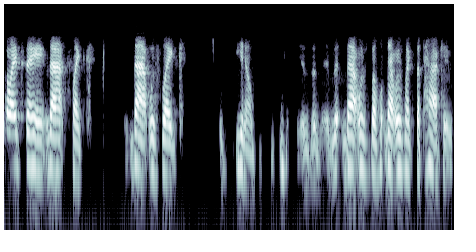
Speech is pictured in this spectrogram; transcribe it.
So I'd say that's like that was like, you know, that was the that was like the package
